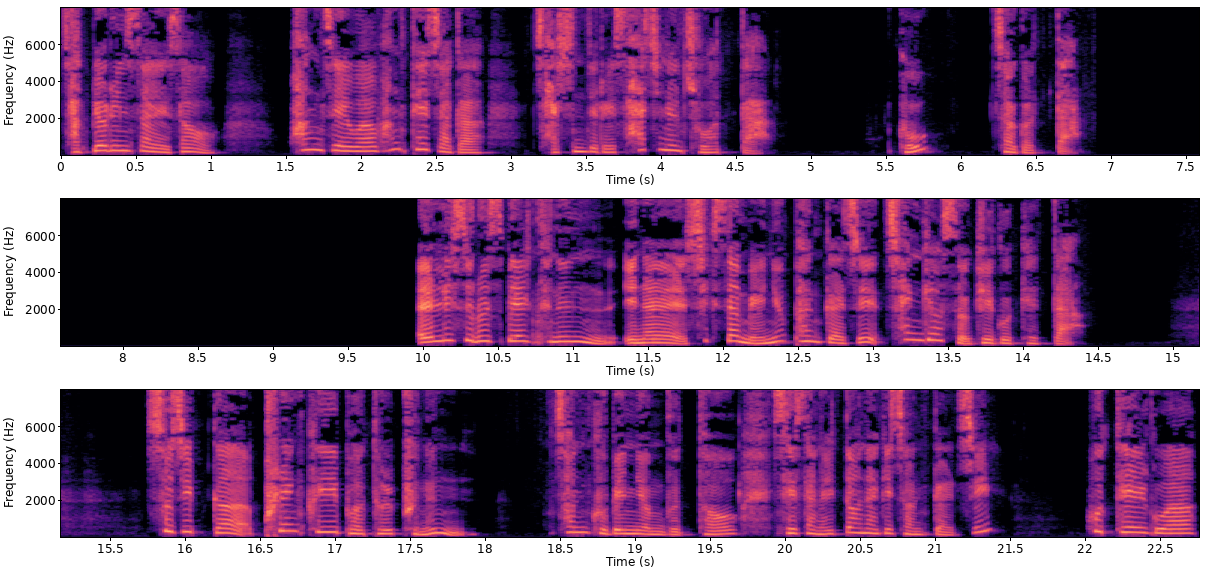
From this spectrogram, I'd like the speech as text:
작별 인사에서 황제와 황태자가 자신들의 사진을 주었다. 고 적었다. 앨리스 루스벨트는 이날 식사 메뉴판까지 챙겨서 귀국했다. 수집가 프랭크이 버톨프는 1900년부터 세상을 떠나기 전까지 호텔과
